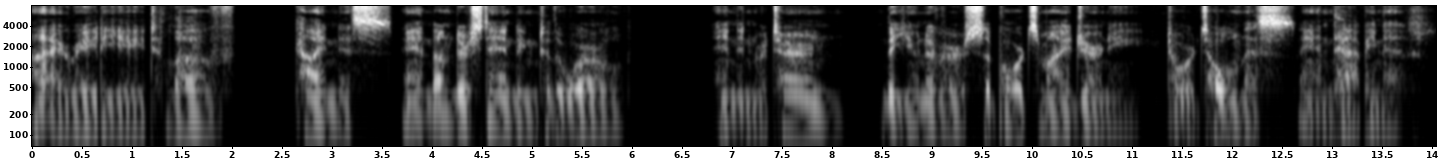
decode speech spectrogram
I radiate love kindness, and understanding to the world, and in return, the universe supports my journey towards wholeness and happiness.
